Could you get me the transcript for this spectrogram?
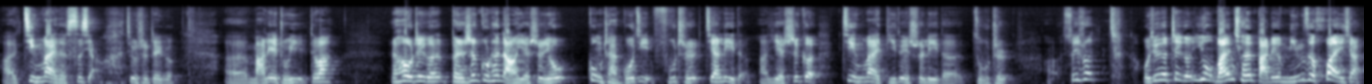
啊境外的思想，就是这个呃马列主义，对吧？然后这个本身共产党也是由共产国际扶持建立的啊，也是个境外敌对势力的组织。所以说，我觉得这个用完全把这个名字换一下，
